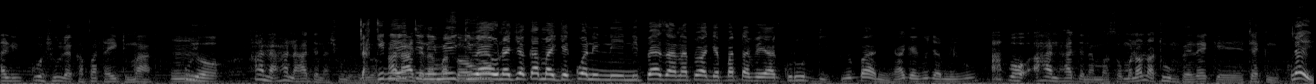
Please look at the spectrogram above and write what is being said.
alikuwa shule akapata 8 marks Mm. huyo hana hana haja na shule huyo. lakini Hana ni miki mingi wewe unajua kama ingekuwa ni, ni, ni pesa anapewa angepata vya kurudi nyumbani angekuja miguu. Hapo hana haja na masomo naona tu umpeleke technical. Hey.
